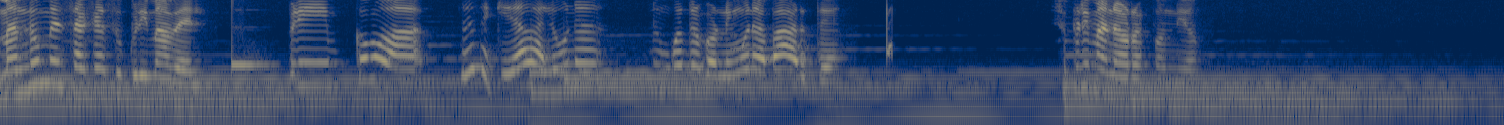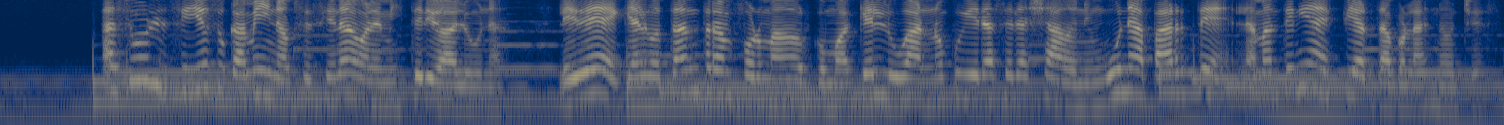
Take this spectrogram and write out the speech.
Mandó un mensaje a su prima Bel. Prim, ¿cómo va? ¿Dónde quedaba Luna? No encuentro por ninguna parte. Su prima no respondió. Azul siguió su camino obsesionado con el misterio de la luna. La idea de que algo tan transformador como aquel lugar no pudiera ser hallado en ninguna parte la mantenía despierta por las noches.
